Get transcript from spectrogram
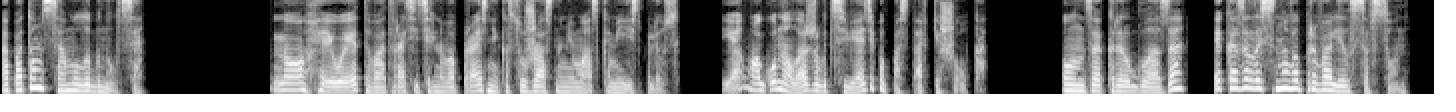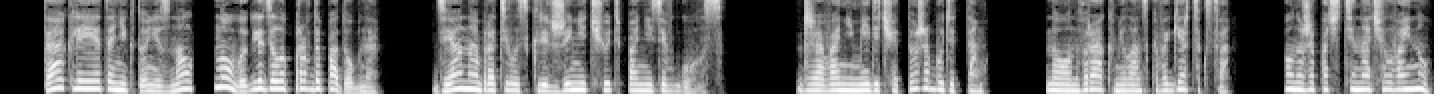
а потом сам улыбнулся. Но и у этого отвратительного праздника с ужасными масками есть плюс. Я могу налаживать связи по поставке шелка. Он закрыл глаза и, казалось, снова провалился в сон. Так ли это, никто не знал, но выглядело правдоподобно. Диана обратилась к Реджине, чуть понизив голос. Джованни Медичи тоже будет там? Но он враг Миланского герцогства. Он уже почти начал войну.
